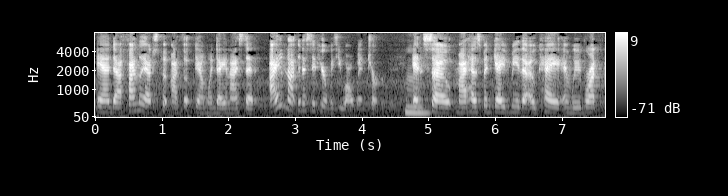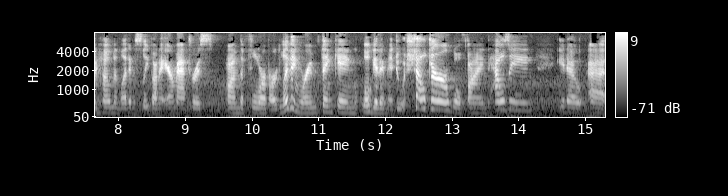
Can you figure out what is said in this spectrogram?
And uh, finally, I just put my foot down one day and I said, I am not going to sit here with you all winter. Hmm. And so my husband gave me the okay, and we brought him home and let him sleep on an air mattress on the floor of our living room, thinking we'll get him into a shelter, we'll find housing. You know, uh,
